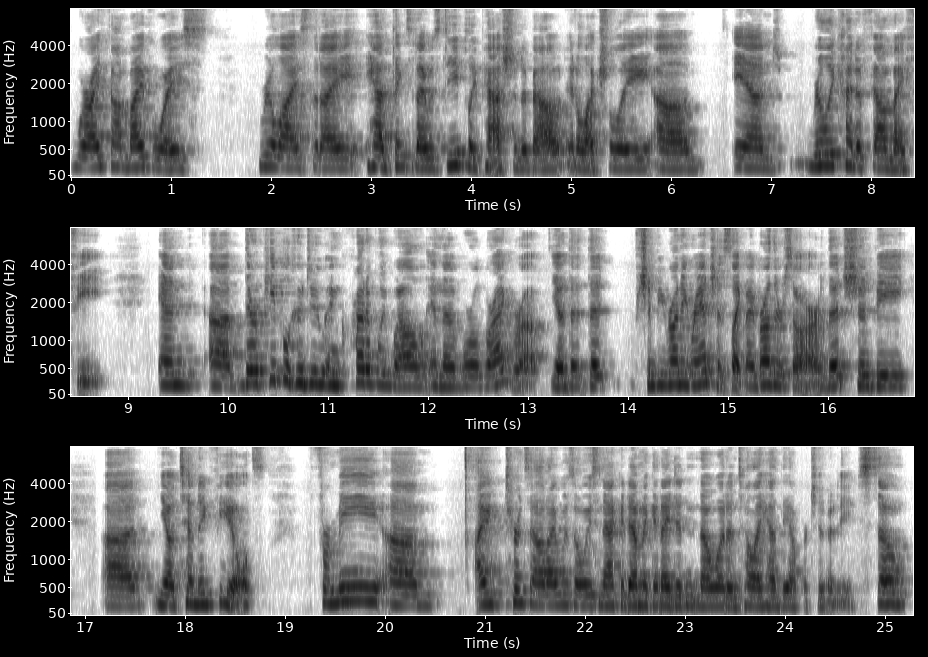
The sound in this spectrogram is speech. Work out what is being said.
where I found my voice. Realized that I had things that I was deeply passionate about intellectually, um, and really kind of found my feet. And uh, there are people who do incredibly well in the world where I grew up, you know, that, that should be running ranches like my brothers are, that should be, uh, you know, tending fields. For me, um, I turns out I was always an academic and I didn't know it until I had the opportunity. So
